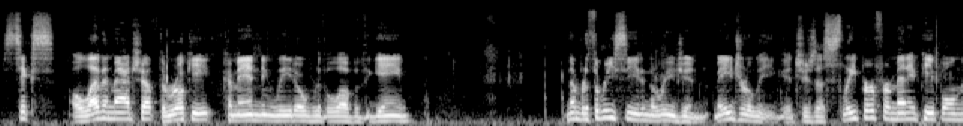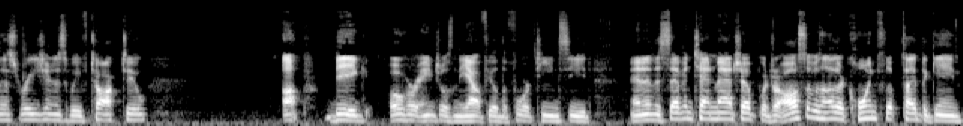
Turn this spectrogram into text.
6 11 matchup, the rookie commanding lead over the love of the game. Number three seed in the region, Major League, which is a sleeper for many people in this region, as we've talked to. Up big over Angels in the outfield, the 14 seed. And in the 7 10 matchup, which also is another coin flip type of game,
